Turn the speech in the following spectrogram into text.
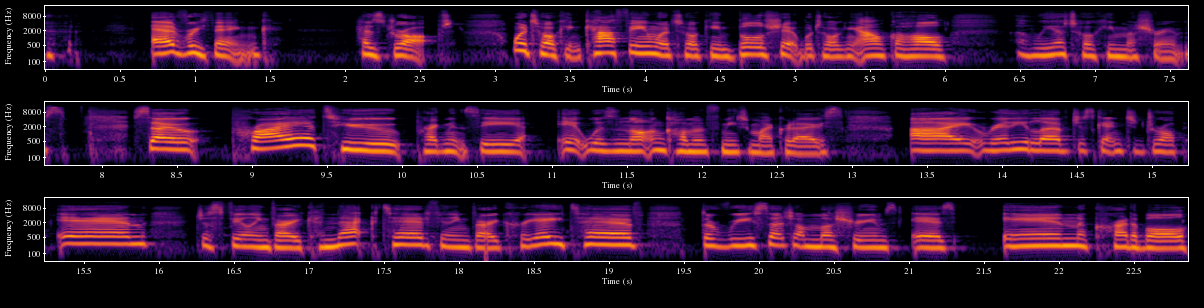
everything has dropped. We're talking caffeine, we're talking bullshit, we're talking alcohol, and we are talking mushrooms. So, prior to pregnancy, it was not uncommon for me to microdose. I really love just getting to drop in, just feeling very connected, feeling very creative. The research on mushrooms is incredible.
